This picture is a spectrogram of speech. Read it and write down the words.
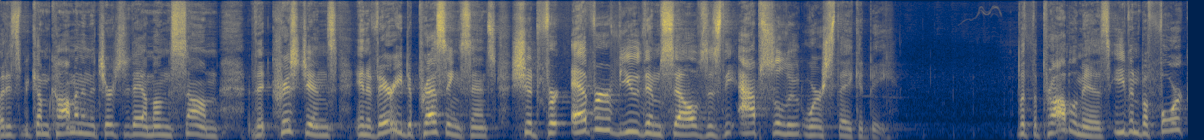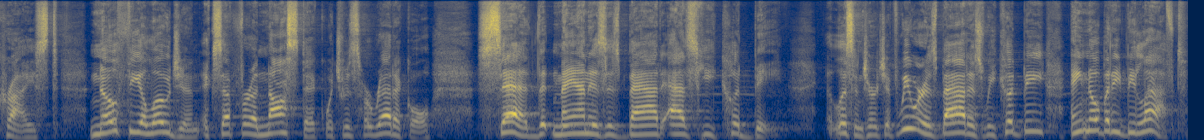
But it's become common in the church today among some that Christians, in a very depressing sense, should forever view themselves as the absolute worst they could be. But the problem is, even before Christ, no theologian, except for a Gnostic, which was heretical, said that man is as bad as he could be. Listen, church, if we were as bad as we could be, ain't nobody'd be left.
